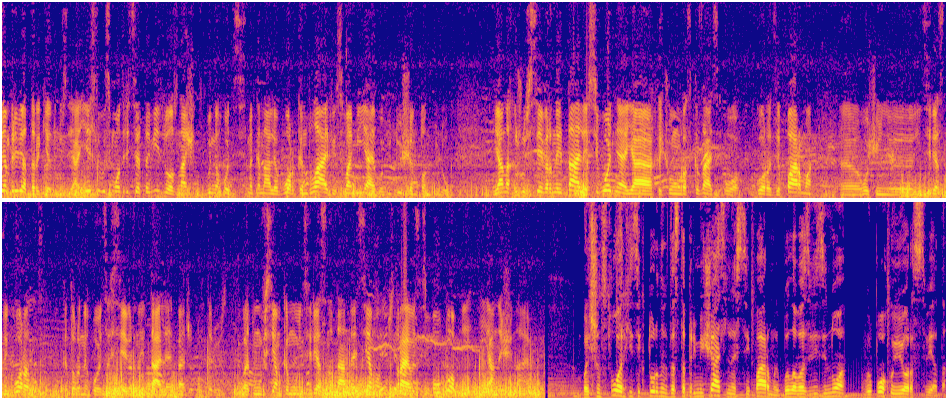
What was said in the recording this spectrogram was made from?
Всем привет, дорогие друзья! Если вы смотрите это видео, значит вы находитесь на канале Work and Life, и с вами я, его ведущий Антон Белюк. Я нахожусь в Северной Италии. Сегодня я хочу вам рассказать о городе Парма. Э, очень э, интересный город, который находится в Северной Италии, опять же повторюсь. Поэтому всем, кому интересна данная тема, устраивайтесь поудобнее, и я начинаю. Большинство архитектурных достопримечательностей Пармы было возведено в эпоху ее расцвета.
